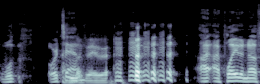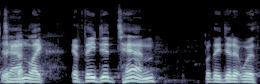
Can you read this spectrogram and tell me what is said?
we'll or That's my 10. favorite. I, I played enough Yeah. 10. Like if they did 10, but they did it with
